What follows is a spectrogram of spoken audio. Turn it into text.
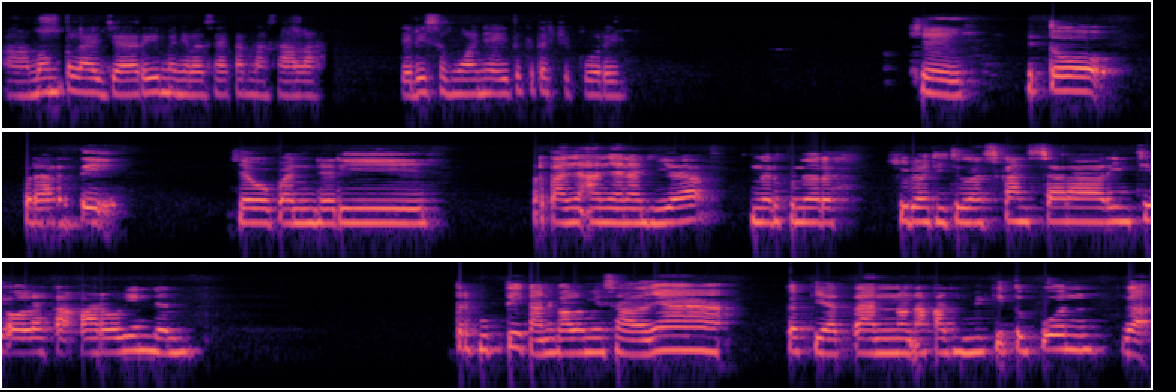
uh, mempelajari menyelesaikan masalah. Jadi semuanya itu kita syukuri. Oke, okay. itu berarti jawaban dari pertanyaannya Nadia benar-benar sudah dijelaskan secara rinci oleh Kak Karolin dan terbukti kan kalau misalnya kegiatan non akademik itu pun nggak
